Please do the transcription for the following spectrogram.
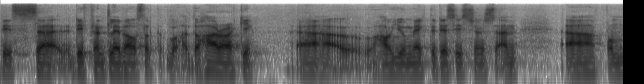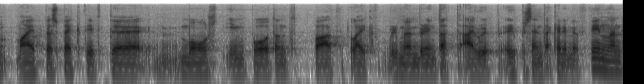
these uh, different levels of the hierarchy uh, how you make the decisions. And uh, from my perspective the most important part like remembering that I rep represent Academy of Finland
